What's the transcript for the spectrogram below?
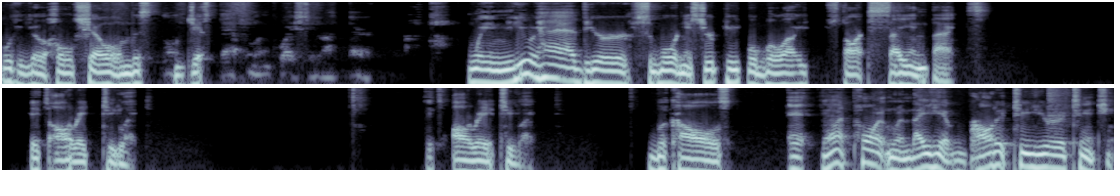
we can go a whole show on this on just that one question right there. When you have your subordinates, your people below you start saying things, it's already too late. It's already too late. Because at that point when they have brought it to your attention,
